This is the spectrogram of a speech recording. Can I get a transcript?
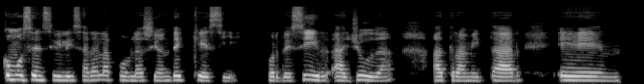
como sensibilizar a la población de que sí, por decir, ayuda a tramitar em,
